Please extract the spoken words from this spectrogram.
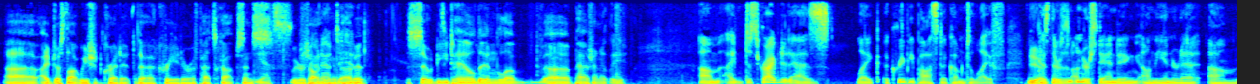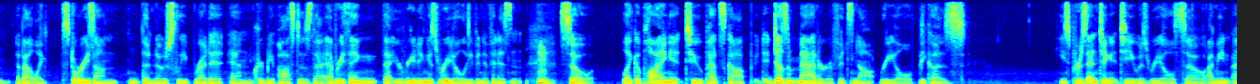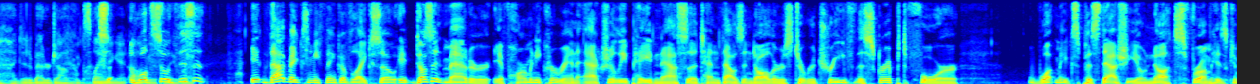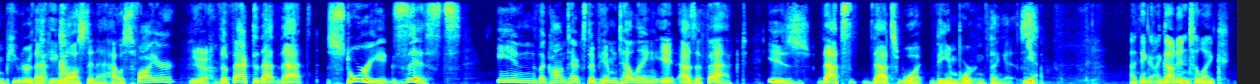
Uh, I just thought we should credit the creator of Petscop since Yes, we were shout talking about him. it so detailed and love uh, passionately. um, I described it as like a creepy pasta come to life Yeah. because there's an understanding on the internet um, about like stories on the no sleep reddit and creepy pastas that everything that you're reading is real even if it isn't so like applying it to petscop it- it doesn't matter if it's not real because he's presenting it to you as real so i mean i did a better job of explaining it well so this but- is it that makes me think of like so it doesn't matter if harmony korine actually paid nasa $10000 to retrieve the script for what makes pistachio nuts from his computer that he lost in a house fire Yeah. the fact that that story exists in the context of him telling it as a fact is that's that's what the important thing is Yeah. I think I got into like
